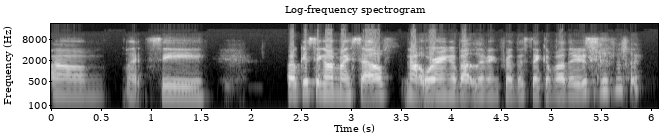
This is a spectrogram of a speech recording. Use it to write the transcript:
Um let's see. Focusing on myself not worrying about living for the sake of others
